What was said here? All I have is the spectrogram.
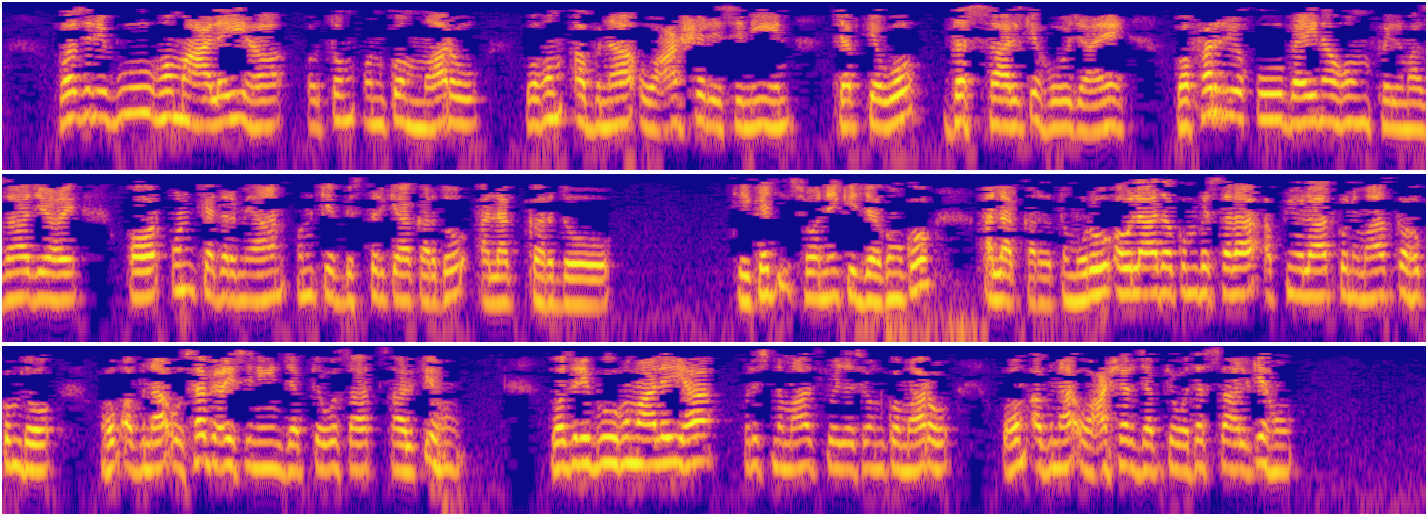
وزربو ہم علیہ اور تم ان کو مارو۔ وہ ابنا عشر سنین جبکہ وہ دس سال کے ہو جائیں۔ وفرقوا بینہم فی المزاجع، اور ان کے درمیان ان کے بستر کیا کر دو؟ الگ کر دو۔ ٹھیک ہے جی سونے کی جگہوں کو الگ کر دو۔ تو مرو اولاد اپنی اولاد کو نماز کا حکم دو۔ ہم ابنا سبع سنین جبکہ وہ سات سال کے ہوں۔ وضربوہم علیہا اور اس نماز کی وجہ سے ان کو مارو۔ ہم ابنا عشر، جبکہ وہ دس سال کے ہوں۔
